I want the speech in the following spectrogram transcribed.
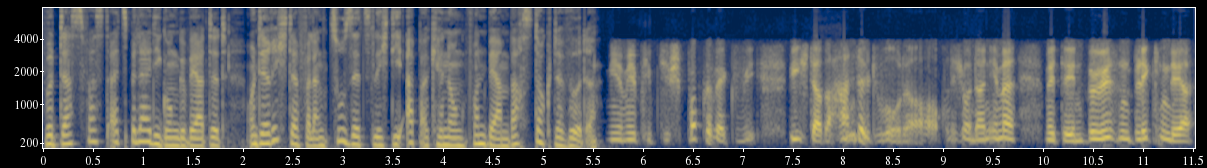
wird das fast als Beleidigung gewertet und der Richter verlangt zusätzlich die Aberkennung von Bernbachs Doktorwürde. Mir, mir blieb die Spucke weg, wie, wie ich da behandelt wurde auch. Nicht? Und dann immer mit den bösen Blicken der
